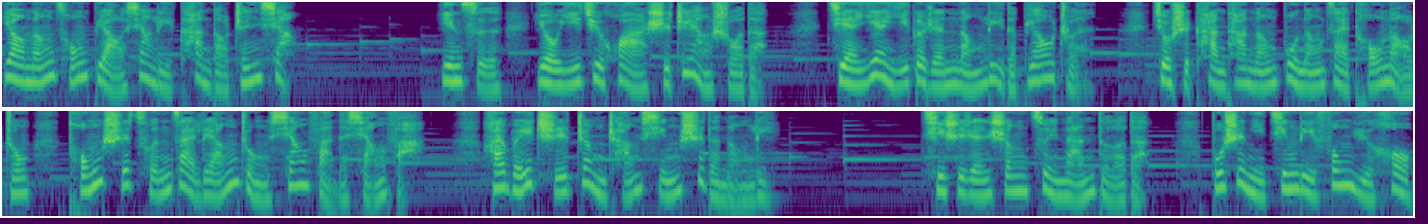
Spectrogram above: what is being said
要能从表象里看到真相。因此，有一句话是这样说的：检验一个人能力的标准，就是看他能不能在头脑中同时存在两种相反的想法，还维持正常行事的能力。其实，人生最难得的，不是你经历风雨后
